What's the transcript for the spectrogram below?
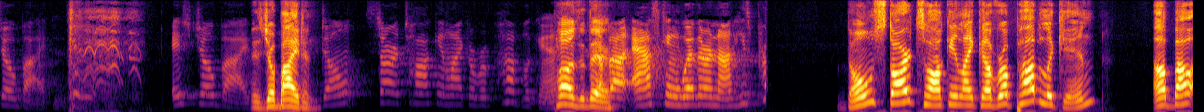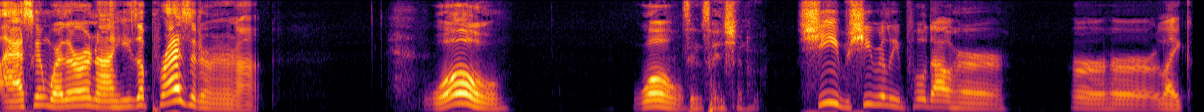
Joe Biden. it's Joe Biden. It's Joe Biden. Don't start talking like a Republican. Pause it there. About asking whether or not he's. Pre- Don't start talking like a Republican about asking whether or not he's a president or not. Whoa. Whoa. Sensational. She she really pulled out her her her like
